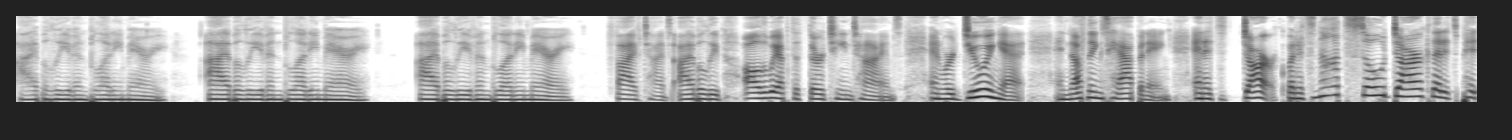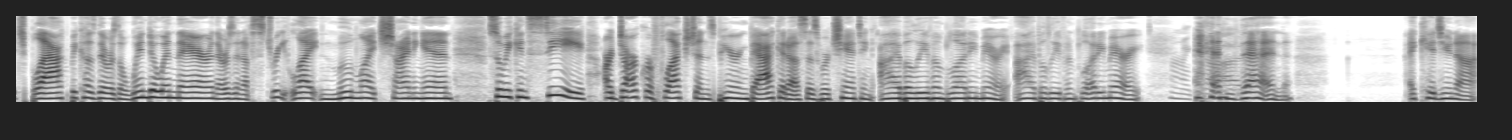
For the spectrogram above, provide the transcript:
I believe in Bloody Mary. I believe in Bloody Mary. I believe in Bloody Mary. Five times, I believe, all the way up to 13 times. And we're doing it and nothing's happening. And it's dark, but it's not so dark that it's pitch black because there was a window in there and there was enough street light and moonlight shining in. So we can see our dark reflections peering back at us as we're chanting, I believe in Bloody Mary. I believe in Bloody Mary. Oh and then I kid you not.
